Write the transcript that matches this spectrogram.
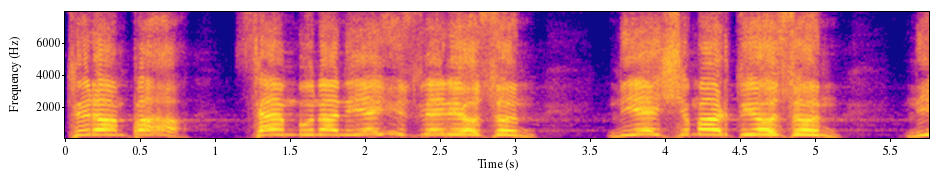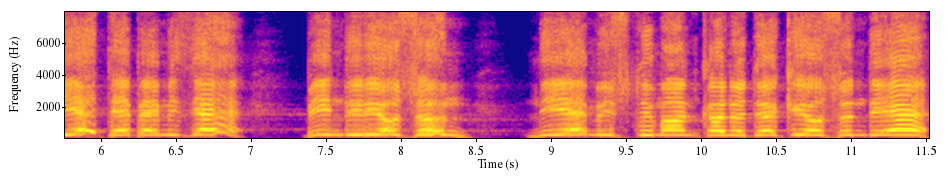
Trump'a sen buna niye yüz veriyorsun? Niye şımartıyorsun? Niye tepemize bindiriyorsun? Niye Müslüman kanı döküyorsun diye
